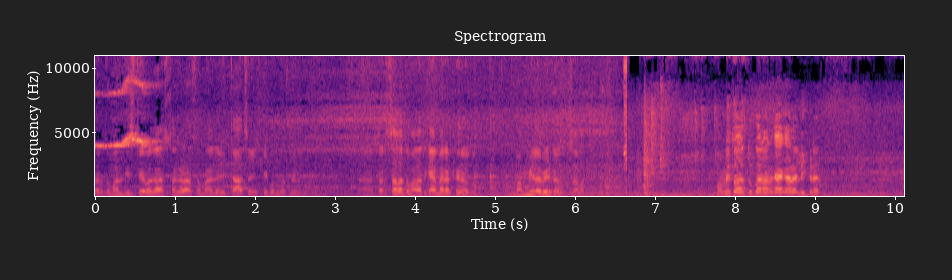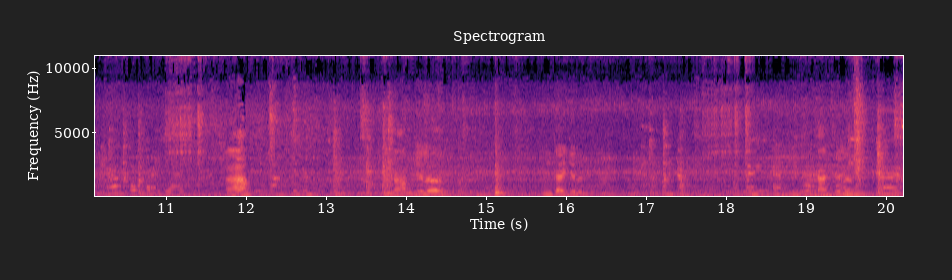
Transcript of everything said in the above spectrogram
तर तुम्हाला दिसते बघा सगळं असं माझं त्याच काच आहे टेकून बसलेलं तर चला तुम्हाला कॅमेरा फिरवतो. मम्मीला भेटवतो चला. मम्मी तू आज दुकानावर काय करायला इकडं काम करू लागली आज. हां? काम केलं मी काय केलं? काम केलं. मी. पण काम.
